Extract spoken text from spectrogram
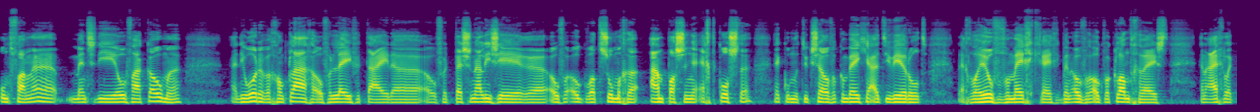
ontvangen, mensen die heel vaak komen, En die hoorden we gewoon klagen over leeftijden, over het personaliseren, over ook wat sommige aanpassingen echt kosten. Ik kom natuurlijk zelf ook een beetje uit die wereld. Echt wel heel veel van meegekregen. Ik ben overal ook wel klant geweest. En eigenlijk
